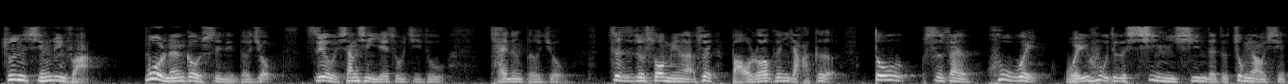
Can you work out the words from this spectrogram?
遵循律法不能够使你得救，只有相信耶稣基督才能得救。这就就说明了，所以保罗跟雅各都是在护卫、维护这个信心的这个重要性。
